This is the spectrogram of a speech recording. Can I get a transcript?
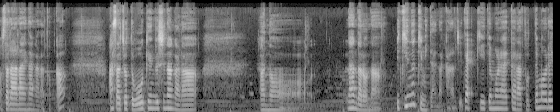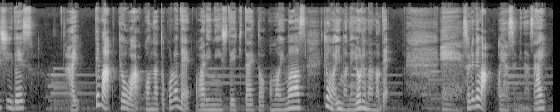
お皿洗いながらとか朝ちょっとウォーキングしながらあのー、なんだろうな息抜きみたいな感じで聞いてもらえたらとっても嬉しいです。はい。では今日はこんなところで終わりにしていきたいと思います。今日は今ね夜なので、えー、それではおやすみなさい。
